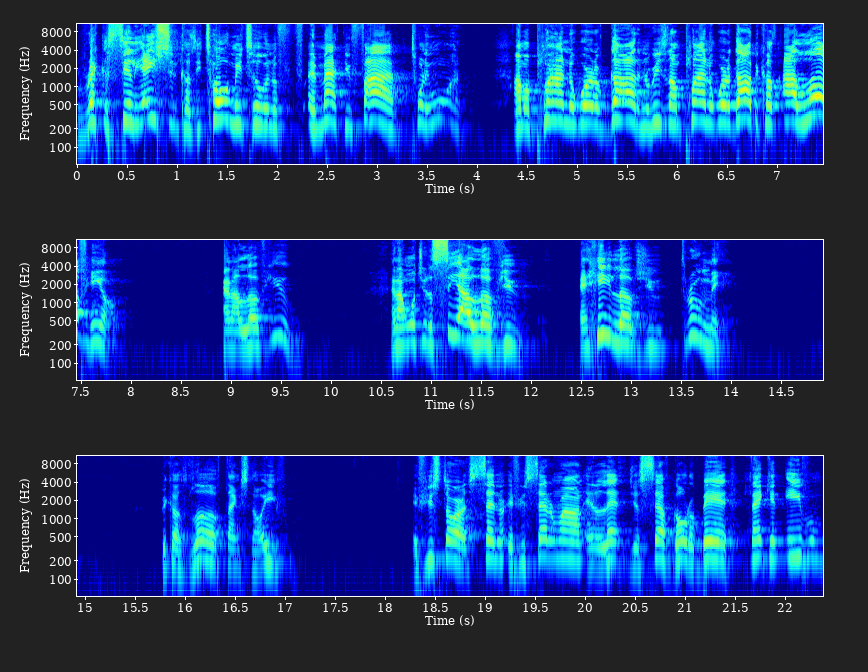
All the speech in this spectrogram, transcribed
reconciliation because he told me to in, the, in Matthew 5, 21. I'm applying the word of God, and the reason I'm applying the word of God because I love him and I love you. And I want you to see I love you, and he loves you through me because love thinks no evil. If you start sitting, if you sit around and let yourself go to bed thinking evil,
